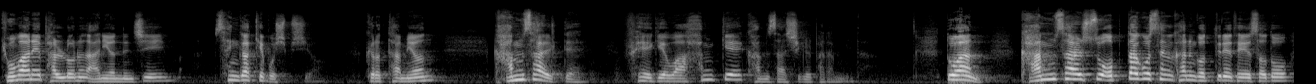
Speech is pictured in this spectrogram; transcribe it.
교만의 반론은 아니었는지 생각해 보십시오. 그렇다면 감사할 때 회개와 함께 감사하시길 바랍니다. 또한 감사할 수 없다고 생각하는 것들에 대해서도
